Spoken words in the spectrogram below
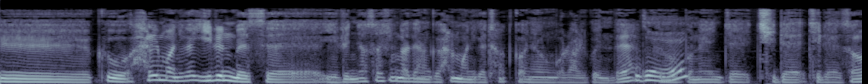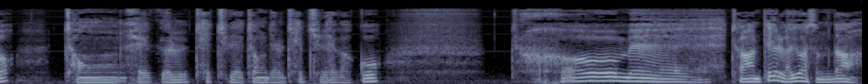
예, 그 할머니가 일흔 몇 세, 일흔 여섯인가 되는 그 할머니가 첫 건이라는 걸로 알고 있는데, 예. 그분의 이제 질에, 질에서 정액을 채취해, 정제를 채취해 갖고, 처음에 저한테 연락이 왔습니다.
